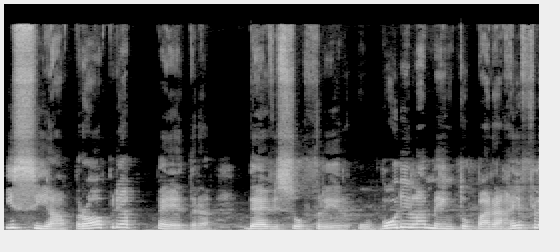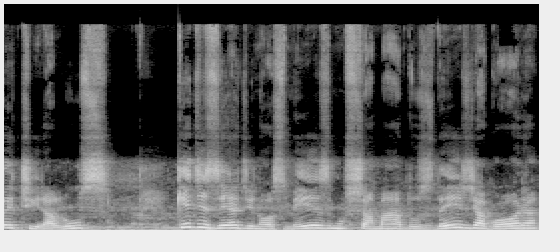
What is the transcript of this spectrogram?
E se a própria pedra deve sofrer o burilamento para refletir a luz, que dizer de nós mesmos, chamados desde agora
